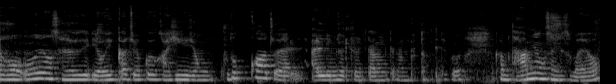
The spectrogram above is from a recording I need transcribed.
자 그럼 오늘 영상 여기, 여기까지였고요. 가시기 전 구독과 좋아요 알림 설정 따랑따랑 부탁드리고요. 그럼 다음 영상에서 봐요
